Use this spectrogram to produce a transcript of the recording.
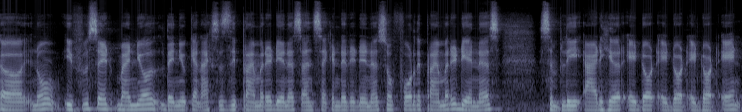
uh, you know if you said manual then you can access the primary DNS and secondary DNS so for the primary DNS simply add here 8.8.8.n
